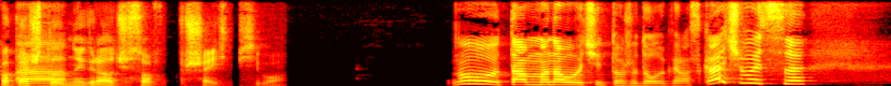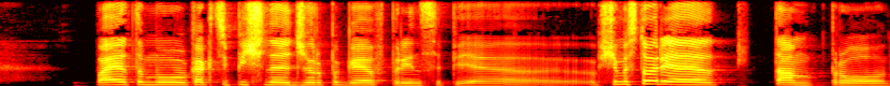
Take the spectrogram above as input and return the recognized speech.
пока А, что наиграл часов 6 всего. Ну, там она очень тоже долго раскачивается. Поэтому, как типичная JRPG, в принципе. Э, В общем, история там про...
